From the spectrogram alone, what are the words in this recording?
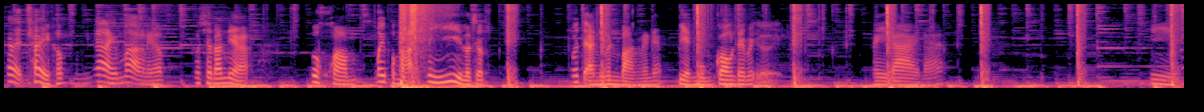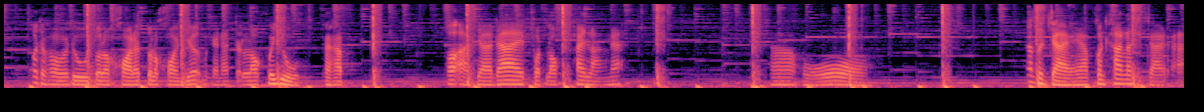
ใช่ใช่ครับง่ายมากเลยครับ เพราะฉะนั้นเนี่ยเพื่อความไม่ประมาทนี่เราจะว่าแต่อันนี้มันบังนะเนี่ยเปลี่ยนมุมกล้องได้ไหมเอ่ยไม่ได้นะ นี่ก็จะพอมาดูตัวละครแล้วตัวละครเยอะเหมือนกันนะแต่ล็อกไว้อยู่นะครับ ก็อาจจะได้ปลดล็อกภายหลังนะ อ่าโห น่าสนใจครับ ค่อนข้างน่าสนใจอะ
